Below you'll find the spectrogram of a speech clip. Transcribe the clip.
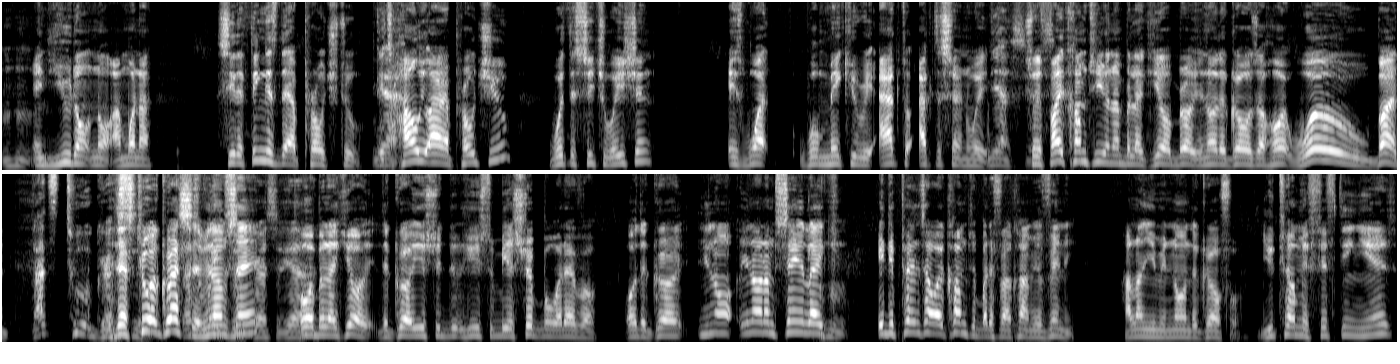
Mhm. And you don't know. I'm gonna see the thing is the approach too. It's how you I approach you with the situation is what will make you react or act a certain way. Yes. So yes. if I come to you and I be like, yo, bro, you know the girl's a whore, whoa, bud, that's too aggressive. that's too aggressive. That's you know what I'm saying? Yeah. Or be like, yo, the girl used to do used to be a stripper or whatever, or the girl, you know, you know what I'm saying? Like, Mhm. it depends how I come to. But if I come, you're Vinny, how long you been knowing the girl for? You tell me 15 years,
